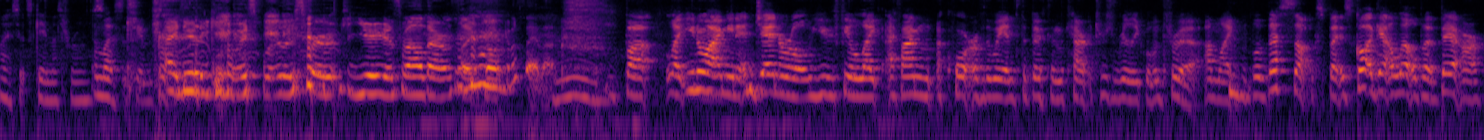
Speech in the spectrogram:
Unless it's Game of Thrones. unless it's Game of Thrones. I nearly gave away spoilers for you as well. There, I was like, not gonna say that. Mm. But like you know what I mean. In general, you feel like if I'm a quarter of the way into the book and the character's really going through it, I'm like, Mhm. well, this sucks, but it's got to get a little bit better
